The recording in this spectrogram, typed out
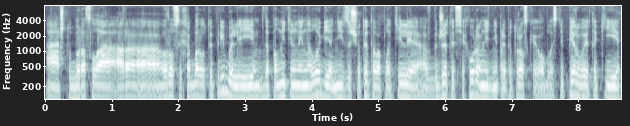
а, чтобы росла, а, рос их оборот и прибыль, и дополнительные налоги они за счет этого платили в бюджеты всех уровней Днепропетровской области. Первые такие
